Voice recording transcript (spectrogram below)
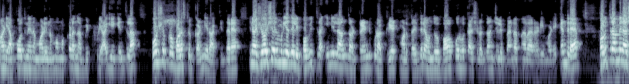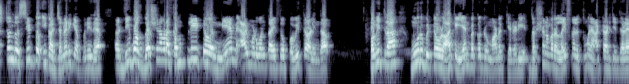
ಮಾಡಿ ಅಪೋದನೆಯನ್ನ ಮಾಡಿ ನಮ್ಮ ಮಕ್ಕಳನ್ನ ಬಿಟ್ಬಿಡಿ. ಹಾಗೆ ಹೀಗೆ ಅಂತಲ್ಲ ಪೋಷಕರು ಬಹಳಷ್ಟು ಕಣ್ಣೀರ್ ಹಾಕ್ತಿದ್ದಾರೆ ಇನ್ನು ಸೋಷಿಯಲ್ ಮೀಡಿಯಾದಲ್ಲಿ ಪವಿತ್ರ ಇನ್ನಿಲ್ಲ ಅಂತ ಟ್ರೆಂಡ್ ಕೂಡ ಕ್ರಿಯೇಟ್ ಮಾಡ್ತಾ ಇದ್ದಾರೆ. ಒಂದು ಭಾವಪೂರ್ವಕ ಶ್ರದ್ಧಾಂಜಲಿ ಬ್ಯಾನರ್ ನೆಲ್ಲ ರೆಡಿ ಮಾಡಿ. ಯಾಕಂದ್ರೆ ಪವಿತ್ರ ಮೇಲೆ ಅಷ್ಟೊಂದು ಸಿಟ್ಟು ಈಗ ಜನರಿಗೆ ಬಂದಿದೆ. ಡಿ ಬಾಸ್ ದರ್ಶನ್ ಅವರ ಕಂಪ್ಲೀಟ್ ನೇಮ್ ಆಡ್ ಮಾಡುವಂತಾಯ್ತು ಪವಿತ್ರಾಳಿಂದ ಪವಿತ್ರ ಮೂರು ಬಿಟ್ಟವಳು. ಆಕೆ ಏನ್ ಬೇಕಾದ್ರೂ ಮಾಡೋಕ್ಕೆ ರೆಡಿ ದರ್ಶನ್ ಅವರ ಲೈಫ್ನಲ್ಲಿ ತುಂಬಾನೇ ಆಟ ಆಡ್ತಿದ್ದಾಳೆ.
